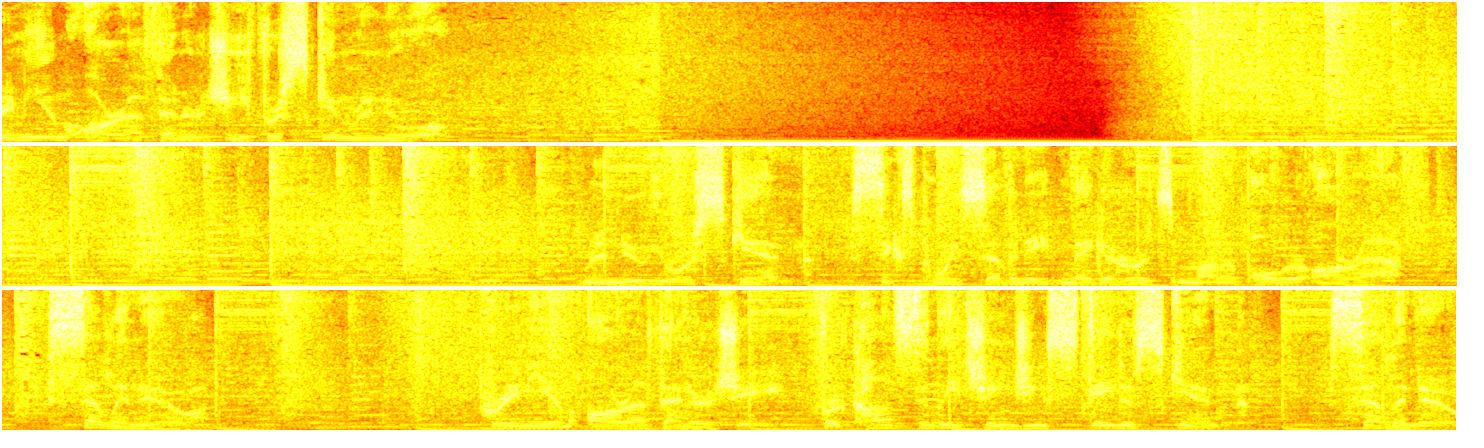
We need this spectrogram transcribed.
Premium RF energy for skin renewal. Renew your skin. 6.78 megahertz monopolar RF. CELLINEW. Premium RF energy for constantly changing state of skin. CELLINEW.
